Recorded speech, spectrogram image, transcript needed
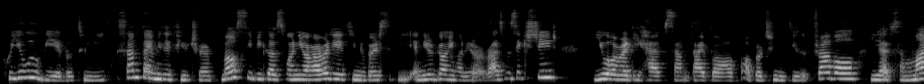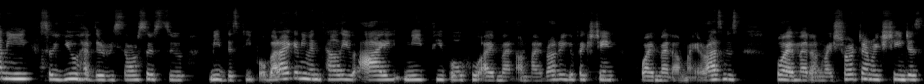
who you will be able to meet sometime in the future, mostly because when you're already at university and you're going on your Erasmus exchange, you already have some type of opportunity to travel, you have some money, so you have the resources to meet these people. But I can even tell you, I meet people who I met on my Youth Exchange, who I met on my Erasmus, who I met on my short term exchanges.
